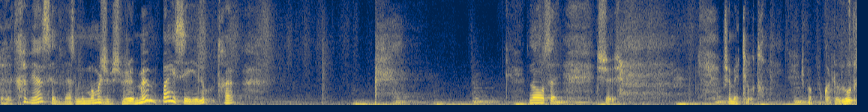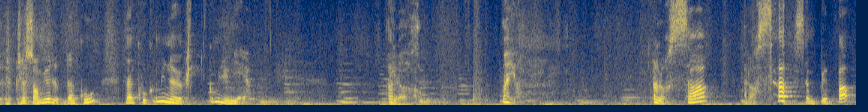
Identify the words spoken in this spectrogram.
elle est très bien, cette veste. Mais moi, je ne vais même pas essayer l'autre. hein. Non, ça... Je... Je vais mettre l'autre. Je sais pas pourquoi l'autre, je, je la sens mieux d'un coup, d'un coup, comme une, comme une lumière. Alors, voyons. Alors ça, alors ça, ça me plaît pas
